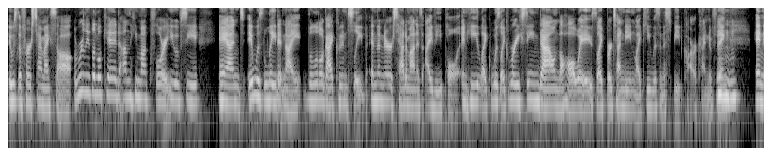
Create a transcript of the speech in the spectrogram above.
it was the first time I saw a really little kid on the hem-onc floor at U of C. And it was late at night. The little guy couldn't sleep. And the nurse had him on his IV pole. And he like was like racing down the hallways, like pretending like he was in a speed car kind of thing. Mhm. And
